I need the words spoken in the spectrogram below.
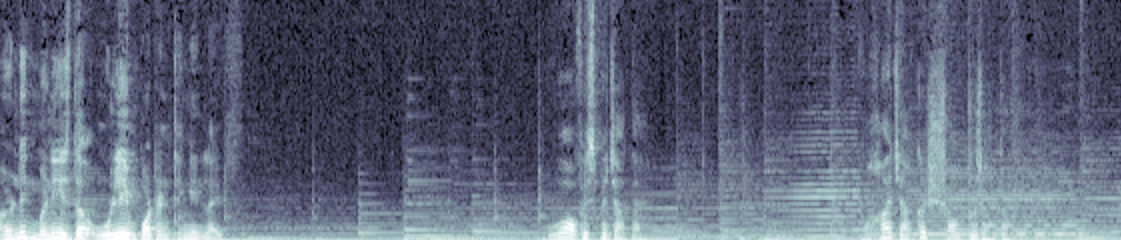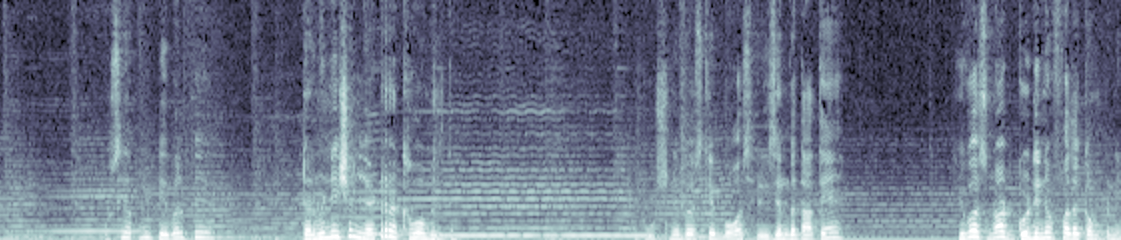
earning money is the only important thing in life वो ऑफ़िस में जाता है। वहाँ जाकर शॉक्ड हो जाता है। उसे अपनी टेबल पे टर्मिनेशन लेटर रखा हुआ मिलता है। पूछने पे उसके बॉस रीजन बताते हैं। He was not good enough for the company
